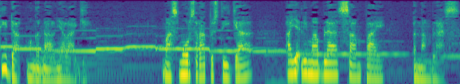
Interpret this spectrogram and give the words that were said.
tidak mengenalnya lagi. Mazmur 103 ayat 15 sampai 16.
